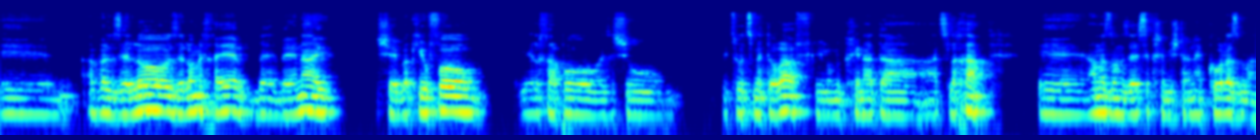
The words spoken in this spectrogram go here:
אה, אבל זה לא, זה לא מחייב בעיניי שב-Q4 יהיה לך פה איזשהו פיצוץ מטורף, כאילו מבחינת ההצלחה. אה, אמזון זה עסק שמשתנה כל הזמן,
